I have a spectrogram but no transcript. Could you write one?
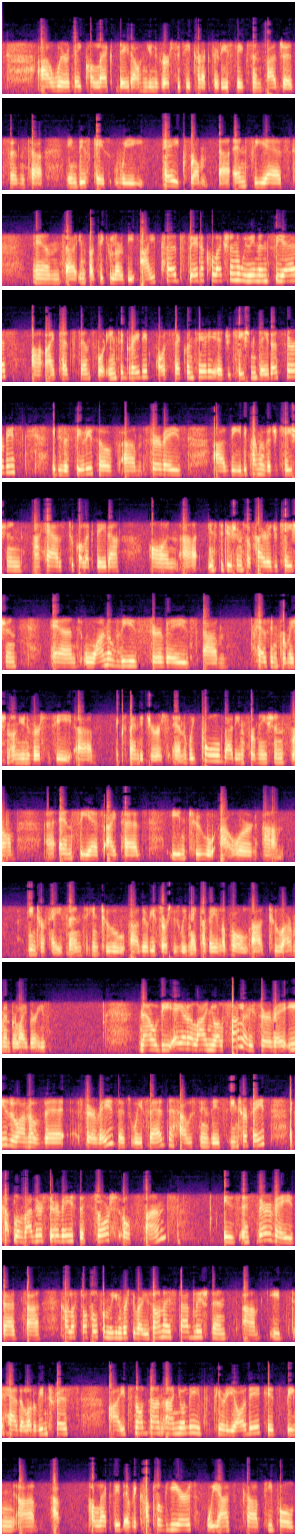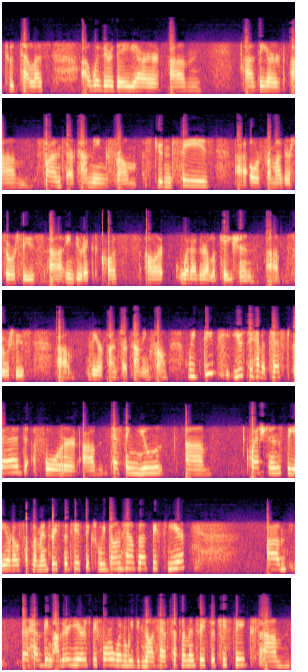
uh, where they collect data on university characteristics and budgets. And uh, in this case, we take from uh, NCES and uh, in particular the IPEDS data collection within NCES uh, IPED stands for Integrated Post-Secondary Education Data Service. It is a series of um, surveys uh, the Department of Education uh, has to collect data on uh, institutions of higher education. And one of these surveys um, has information on university uh, expenditures. And we pull that information from uh, NCES IPEDS into our um, interface and into uh, the resources we make available uh, to our member libraries. Now, the ARL annual salary survey is one of the surveys, as we said, housed in this interface. A couple of other surveys, the source of funds is a survey that uh, Carla Stoffle from the University of Arizona established, and um, it had a lot of interest it's not done annually, it's periodic. It's being uh, collected every couple of years. We ask uh, people to tell us uh, whether they are um, uh, they are um, funds are coming from student fees uh, or from other sources, uh, indirect costs, or what other allocation um, sources um, their funds are coming from. We did used to have a test bed for um, testing new um, questions, the ARL supplementary statistics. We don't have that this year. Um, there have been other years before when we did not have supplementary statistics, um,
